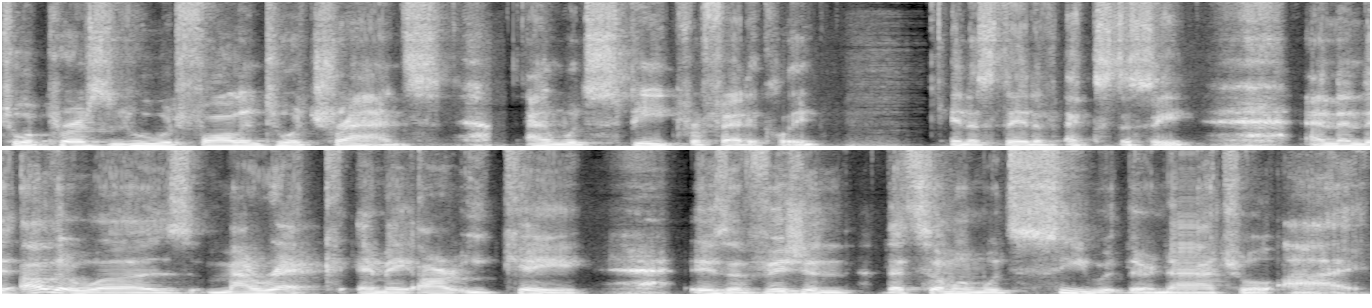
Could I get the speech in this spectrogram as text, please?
to a person who would fall into a trance and would speak prophetically in a state of ecstasy. And then the other was Marek, M A R E K, is a vision that someone would see with their natural eye.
